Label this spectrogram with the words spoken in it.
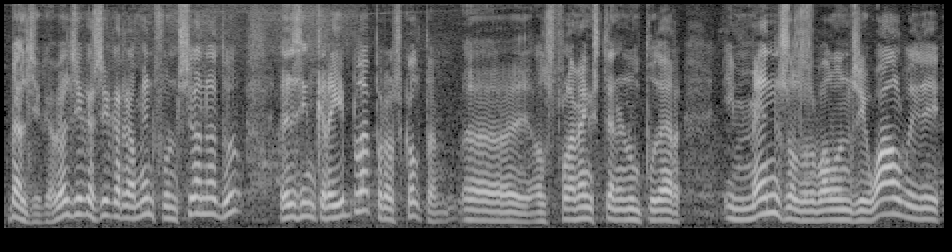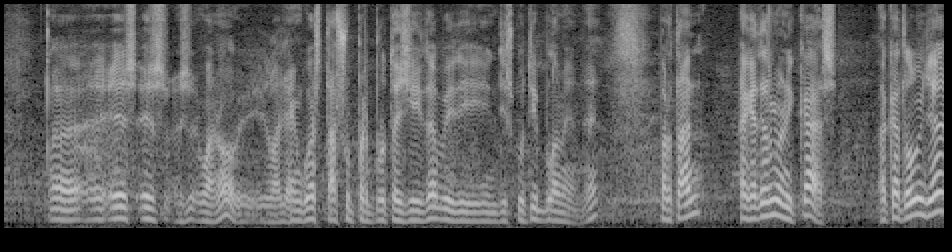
Bèlgica. Bèlgica sí que realment funciona, tu, és increïble, però escolta'm, eh, els flamencs tenen un poder immens, els balons igual, vull dir, eh, és, és, és, bueno, la llengua està superprotegida, vull dir, indiscutiblement. Eh? Per tant, aquest és l'únic cas. A Catalunya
